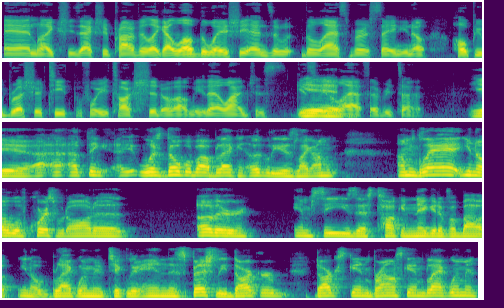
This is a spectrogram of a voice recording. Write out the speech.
And like she's actually proud of it. Like I love the way she ends it with the last verse saying you know hope you brush your teeth before you talk shit about me. That line just gets yeah. me to laugh every time. Yeah, I, I think eh, what's dope about Black and Ugly is like I'm I'm glad, you know, of course with all the other MCs that's talking negative about, you know, black women in particular and especially darker, dark skinned, brown skinned black women.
